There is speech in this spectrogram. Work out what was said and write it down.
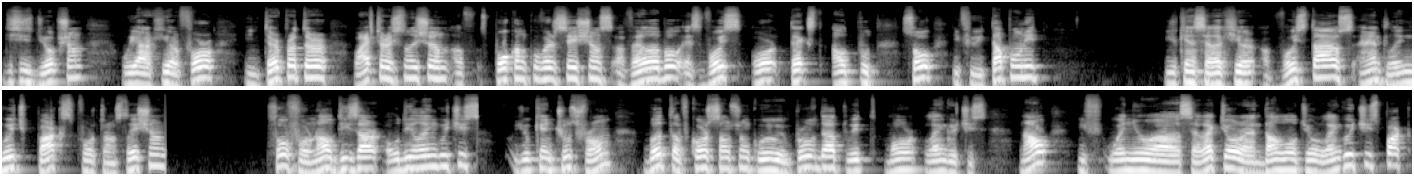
this is the option we are here for. Interpreter, live translation of spoken conversations available as voice or text output. So if you tap on it, you can select here a voice styles and language packs for translation. So for now, these are all the languages you can choose from, but of course Samsung will improve that with more languages. Now, if when you uh, select your and download your languages pack,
